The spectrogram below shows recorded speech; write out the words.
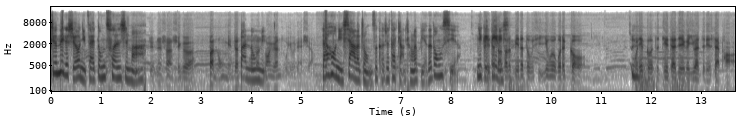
就那个时候你在东村是吗？对，那算是一个半农民的半农民庄园主有点像。然后你下了种子，可是它长成了别的东西，你给地里对它找到了别的东西，因为我的狗，我的狗整天在这个院子里赛跑，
